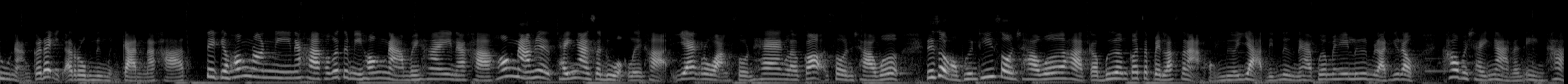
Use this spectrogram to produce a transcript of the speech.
ดูหนังก็ได้อีกอารมณ์หนึ่งเหมือนกันนะคะ ติดกับห้องนอนนี้นะคะเขาก็จะมีห้องน้ำไว้ให้นะคะ ห้องน้ำเนี่ยใช้งานสะดวกเลยค่ะ แยกระหว่างโซนแห้งแล้วก็โซนชาวเวอร์ ในส่วนของพื้นที่โซนชาวเวอร์ค่ะกระเบื้องก็จะเป็นลักษณะของเนื้อหยาบนิดนึงนะคะเพื่อไม่ให้ลื่นเวลาที่เราเข้าไปใช้งานนั่นเองค่ะ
